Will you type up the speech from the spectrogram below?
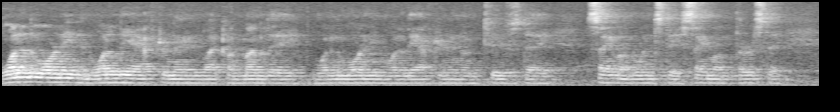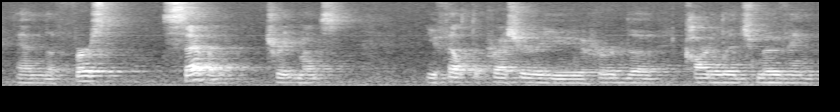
one in the morning and one in the afternoon, like on Monday, one in the morning one in the afternoon on Tuesday, same on Wednesday, same on Thursday. And the first seven treatments, you felt the pressure, you heard the cartilage moving,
